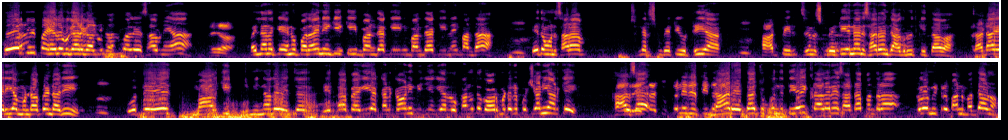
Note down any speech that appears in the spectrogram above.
ਕੋਰਟ ਵੀ ਪੈਸੇ ਤੋਂ ਬਗੈਰ ਗੱਲ ਨਹੀਂ ਵਾਲੇ ਸਾਹਿਬ ਨੇ ਆ। ਅੱਛਾ। ਪਹਿਲਾਂ ਤਾਂ ਕਿਸੇ ਨੂੰ ਪਤਾ ਹੀ ਨਹੀਂ ਕਿ ਕੀ ਬਣਦਾ ਕੀ ਨਹੀਂ ਬਣਦਾ ਕੀ ਨਹੀਂ ਬਣਦਾ। ਇਹ ਤਾਂ ਹੁਣ ਸਾਰਾ ਸੰਘਰਸ਼ ਕਮੇਟੀ ਉੱਠੀ ਆ। ਹਾਰਟ ਪੀਟ ਸੰਘਰਸ਼ ਕਮੇਟੀ ਇਹਨਾਂ ਨੇ ਸਾਰਿਆਂ ਨੂੰ ਜਾਗਰੂਕ ਕੀਤਾ ਵਾ। ਸਾਡਾ ਏਰੀਆ ਮੁੰਡਾ ਪਿੰਡ ਆ ਜੀ। ਉੱਥੇ ਮਾਲਕੀ ਜ਼ਮੀਨਾਂ ਦੇ ਵਿੱਚ ਰੇਤਾ ਪੈ ਗਈ ਆ ਕਣਕਾਂ ਨਹੀਂ ਬੀਜੀਆਂ ਗਈਆਂ ਲੋਕਾਂ ਨੂੰ ਤੇ ਗਵਰਨਮੈਂਟ ਨੇ ਪੁੱਛਿਆ ਨਹੀਂ ਆਣ ਕੇ। ਖਾਲਸਾ ਰੇਤਾ ਚੁੱਕਣ ਨਹੀਂ ਦਿੱਤੀ ਨਾ ਰੇਤਾ ਚੁੱਕਣ ਦਿੱਤੀ ਹੈ ਖਾਲੇ ਨੇ ਸਾਡਾ 15 ਕਿਲੋਮੀਟਰ ਬੰਨ ਮੱਧਾ ਹੋਣਾ।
